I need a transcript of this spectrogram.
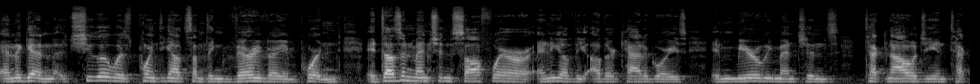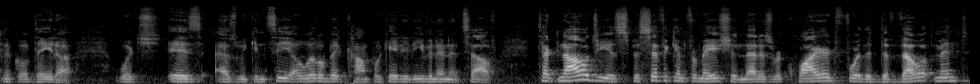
And again, Sheila was pointing out something very, very important. It doesn't mention software or any of the other categories, it merely mentions technology and technical data which is, as we can see, a little bit complicated even in itself. Technology is specific information that is required for the development,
